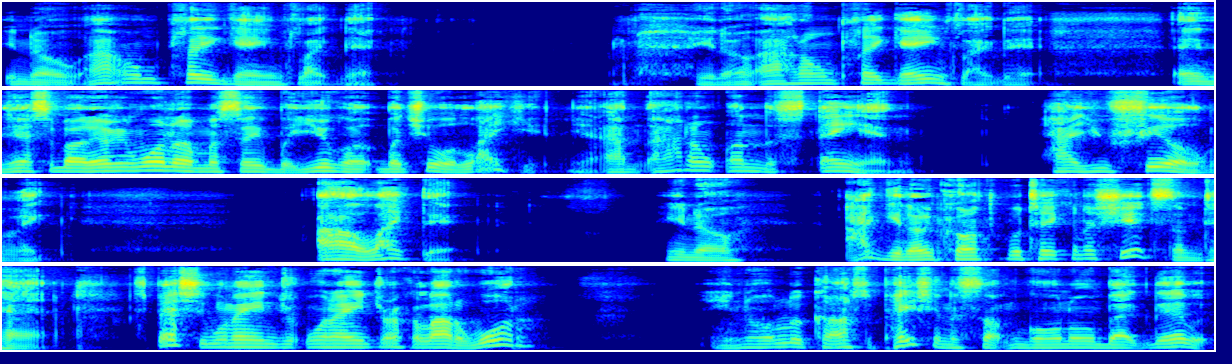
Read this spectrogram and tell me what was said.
you know, I don't play games like that. You know, I don't play games like that. And just about every one of them I say, but you go, but you'll like it. Yeah, I, I don't understand how you feel like I like that. You know, I get uncomfortable taking a shit sometimes especially when I ain't when I ain't drunk a lot of water. You know, a little constipation or something going on back there. But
